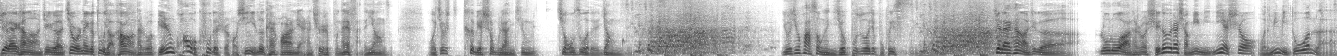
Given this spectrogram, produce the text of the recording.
继续来看啊，这个就是那个杜小康啊，他说别人夸我酷的时候，心里乐开花，脸上却是不耐烦的样子，我就是特别受不了你这种。焦作的样子，有句话送给你，就不作就不会死。你知道吗？接来看啊，这个露露啊，他说谁都有点小秘密，你也是哦。我的秘密多了，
